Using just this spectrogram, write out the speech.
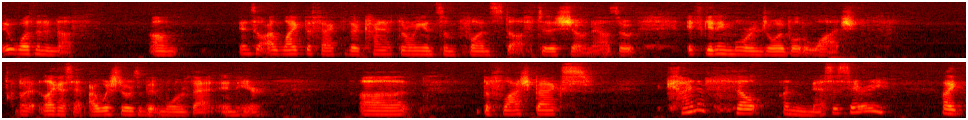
it wasn't enough. Um, and so I like the fact that they're kind of throwing in some fun stuff to the show now. So it's getting more enjoyable to watch. But like I said, I wish there was a bit more of that in here. Uh, the flashbacks kind of felt unnecessary. Like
